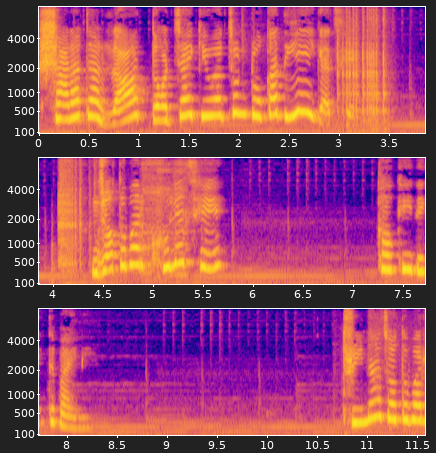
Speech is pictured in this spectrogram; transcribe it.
সারাটা রাত দরজায় কেউ একজন টোকা দিয়েই গেছে। যতবার খুলেছে, কাউকেই দেখতে পায়নি ত্রিনা যতবার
